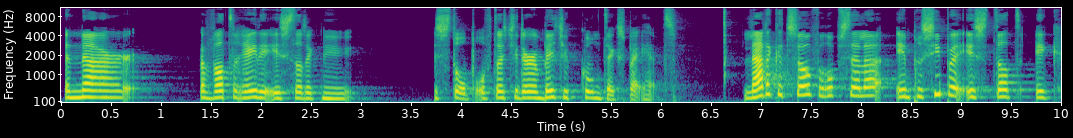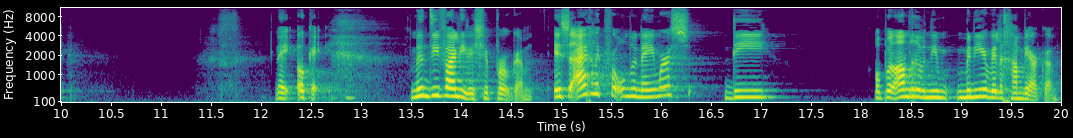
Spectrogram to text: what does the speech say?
naar wat de reden is dat ik nu stop. Of dat je er een beetje context bij hebt. Laat ik het zo vooropstellen. In principe is dat ik. Nee, oké. Mijn Divine Leadership Program is eigenlijk voor ondernemers die op een andere manier willen gaan werken.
